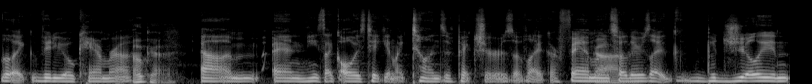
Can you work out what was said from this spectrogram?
like video camera. okay Um, and he's like always taking like tons of pictures of like our family. Got so there's like bajillion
